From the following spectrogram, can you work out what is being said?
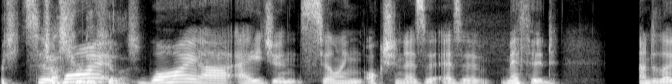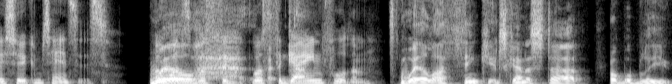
It's. So just why, ridiculous. Why are agents selling auction as a as a method under those circumstances? Like, Well, what's, what's the what's the gain for them? Well, I think it's going to start probably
